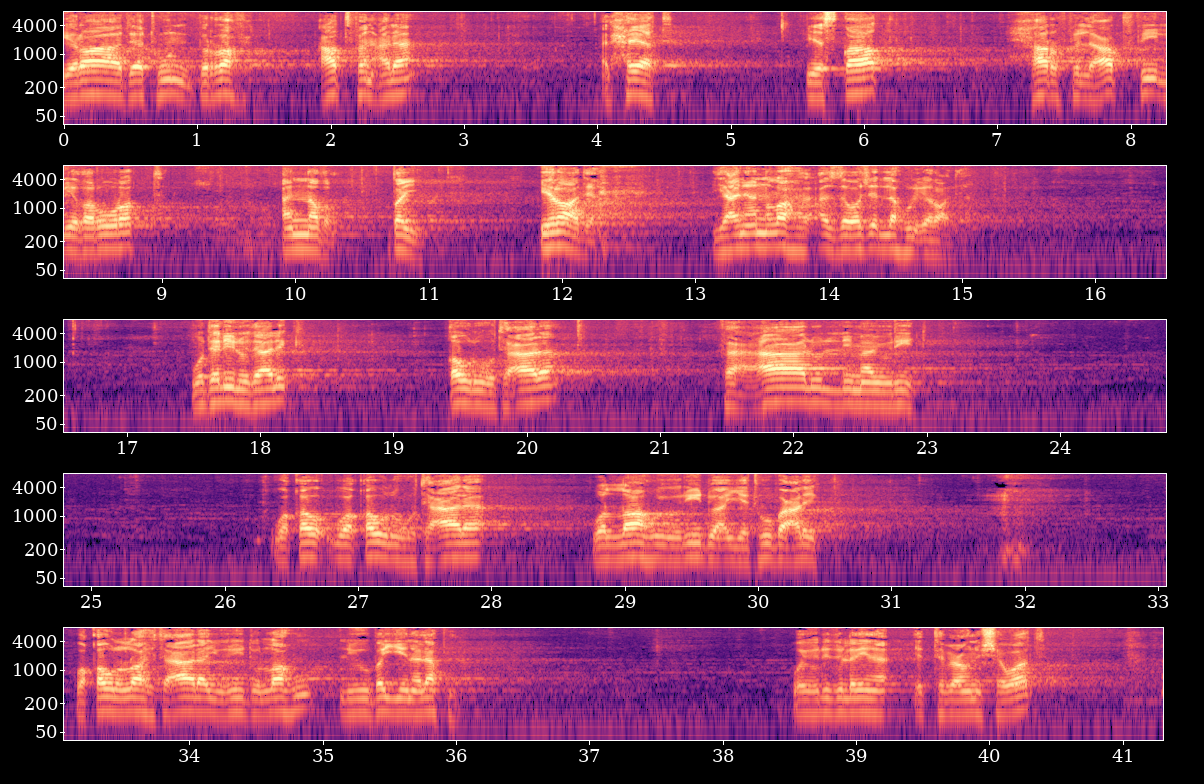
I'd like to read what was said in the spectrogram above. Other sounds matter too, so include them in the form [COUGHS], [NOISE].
إرادة بالرفع عطفا على الحياة. بإسقاط حرف العطف لضرورة النظم. طيب إرادة. يعني أن الله عز وجل له الإرادة. ودليل ذلك قوله تعالى فعال لما يريد. وقوله تعالى والله يريد أن يتوب عليكم وقول الله تعالى يريد الله ليبين لكم. ويريد الذين يتبعون الشهوات.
